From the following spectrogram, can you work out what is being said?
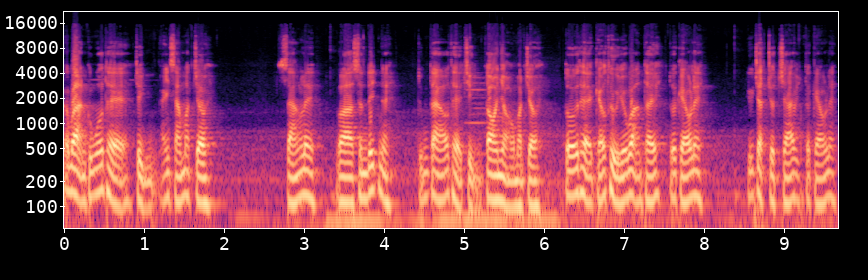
Các bạn cũng có thể chỉnh ánh sáng mặt trời sáng lên và sân đích này chúng ta có thể chỉnh to nhỏ của mặt trời tôi có thể kéo thử cho các bạn thấy tôi kéo lên giữ chặt chuột trái chúng ta kéo lên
